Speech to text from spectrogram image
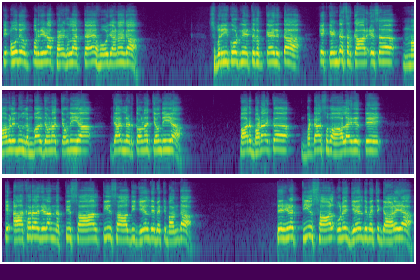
ਤੇ ਉਹਦੇ ਉੱਪਰ ਜਿਹੜਾ ਫੈਸਲਾ ਤੈਅ ਹੋ ਜਾਣਾਗਾ। ਸੁਪਰੀਮ ਕੋਰਟ ਨੇ ਇੱਥੇ ਤੱਕ ਕਹਿ ਦਿੱਤਾ ਕਿ ਕੇਂਦਰ ਸਰਕਾਰ ਇਸ ਮਾਮਲੇ ਨੂੰ ਲੰਬਾ ਲਿਜਾਉਣਾ ਚਾਹੁੰਦੀ ਆ ਜਾਂ ਲਟਕਾਉਣਾ ਚਾਹੁੰਦੀ ਆ। ਪਰ ਬੜਾ ਇੱਕ ਵੱਡਾ ਸਵਾਲ ਹੈ ਇਹਦੇ ਉੱਤੇ ਕਿ ਆਖਰ ਜਿਹੜਾ 29 ਸਾਲ 30 ਸਾਲ ਦੀ ਜੇਲ੍ਹ ਦੇ ਵਿੱਚ ਬੰਦ ਆ ਤੇ ਜਿਹੜੇ 30 ਸਾਲ ਉਹਨੇ ਜੇਲ੍ਹ ਦੇ ਵਿੱਚ ਗਾਲੇ ਆ,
